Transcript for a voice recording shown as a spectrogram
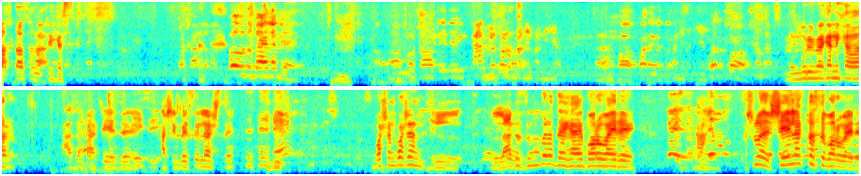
রাস্তা আছে না? ঠিক আছে। ও তো বাইরে লাগে। মুড়ি মেখানি খাওয়ার আজম পার্টি এই যে আশিক ভাই চলে আসছে। বসেন বসেন। লাটু জুম করে দেখায় বড় বাইরে আসলে সেই লাগতেছে বড় বাইরে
